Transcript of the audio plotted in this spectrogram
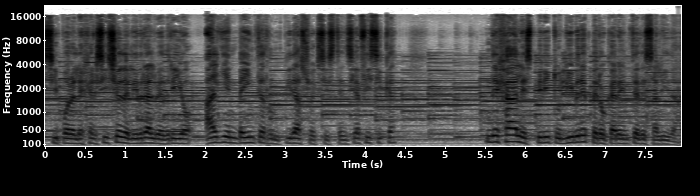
si por el ejercicio de libre albedrío alguien ve interrumpida su existencia física, deja al espíritu libre pero carente de salida.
